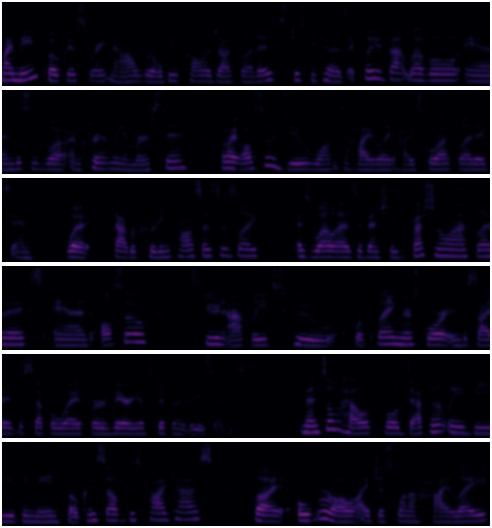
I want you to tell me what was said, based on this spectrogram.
My main focus right now will be college athletics just because I played at that level and this is what I'm currently immersed in. But I also do want to highlight high school athletics and what that recruiting process is like, as well as eventually professional athletics and also student athletes who were playing their sport and decided to step away for various different reasons. Mental health will definitely be the main focus of this podcast, but overall, I just want to highlight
